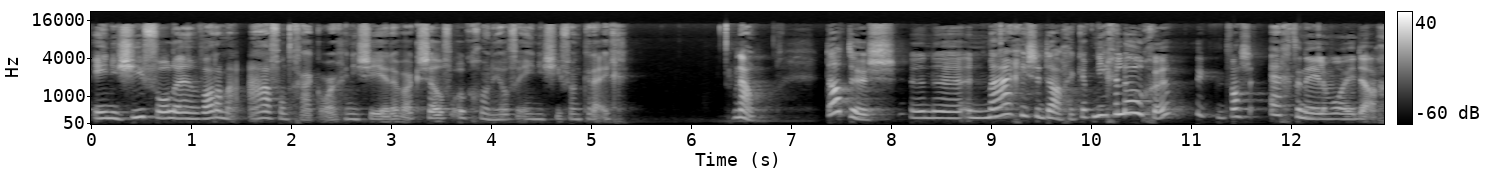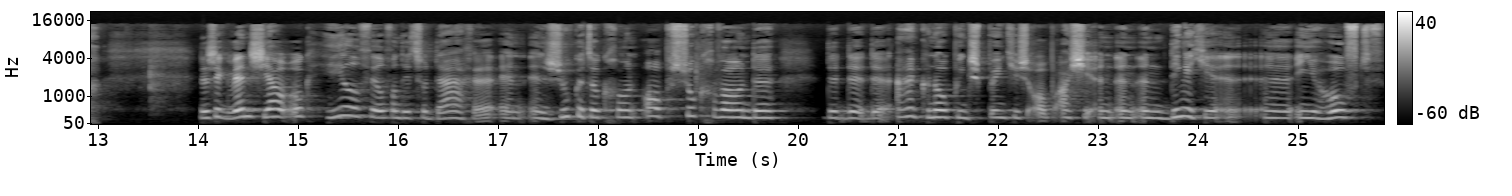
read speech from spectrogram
energievolle en warme avond ga ik organiseren. Waar ik zelf ook gewoon heel veel energie van krijg. Nou, dat dus. Een, uh, een magische dag. Ik heb niet gelogen. Het was echt een hele mooie dag. Dus ik wens jou ook heel veel van dit soort dagen. En, en zoek het ook gewoon op. Zoek gewoon de, de, de, de aanknopingspuntjes op. Als je een, een, een dingetje uh, in je hoofd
